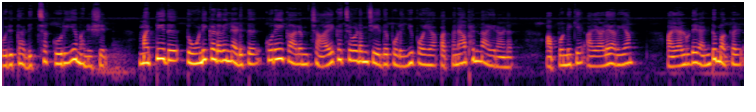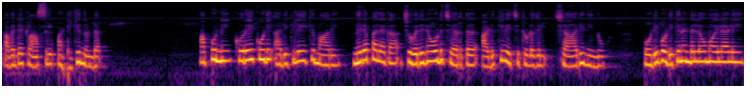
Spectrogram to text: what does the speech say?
ഒരു തടിച്ച കുറിയ മനുഷ്യൻ. മറ്റേത് തോണിക്കടവിനടുത്ത് കുറേ കാലം ചായക്കച്ചവടം ചെയ്ത് പൊളിഞ്ഞുപോയ പത്മനാഭൻ നായരാണ്. അപ്പുണ്ണിക്ക് അയാളെ അറിയാം. അയാളുടെ രണ്ടു മക്കൾ അവന്റെ ക്ലാസ്സിൽ പഠിക്കുന്നുണ്ട്. അപ്പുണ്ണി കുറെ കൂടി അരികിലേക്ക് മാറി നിരപ്പലക ചുവരിനോട് ചേർത്ത് അടുക്കി വെച്ചിട്ടുള്ളതിൽ ചാരി നിന്നു. പൊടി പൊടിക്കുന്നുണ്ടല്ലോ മൊയലാളി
